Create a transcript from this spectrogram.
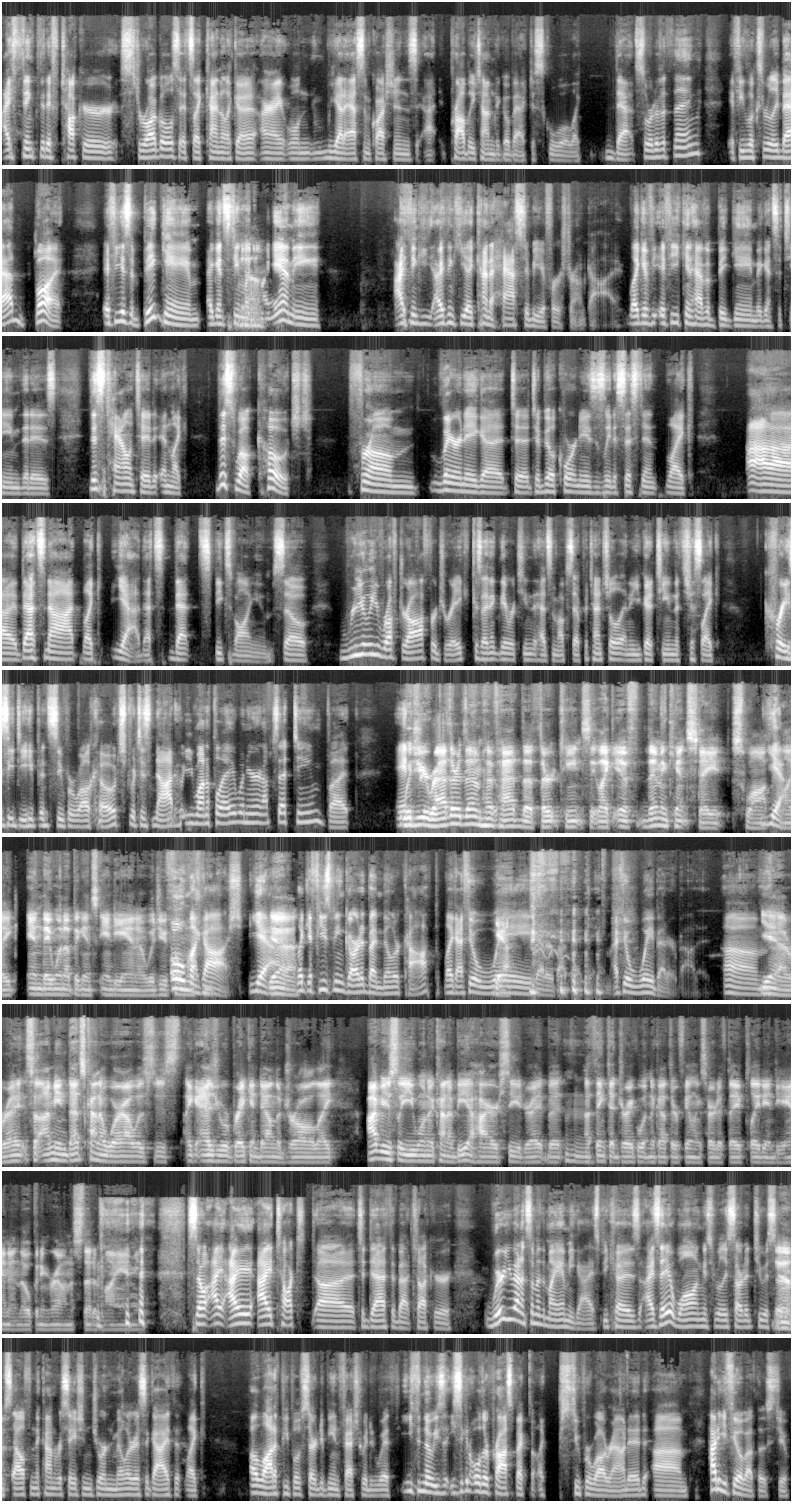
I think that if Tucker struggles, it's like kind of like a all right, well, we got to ask some questions. Probably time to go back to school, like that sort of a thing. If he looks really bad, but if he has a big game against a team yeah. like Miami, I think he, I think he kind of has to be a first round guy. Like if if he can have a big game against a team that is this talented and like this well coached, from Larrañaga to to Bill Courtney as his lead assistant, like uh that's not like yeah, that's that speaks volume. So really rough draw for Drake because I think they were a team that had some upset potential, and you get a team that's just like crazy deep and super well coached, which is not who you want to play when you're an upset team, but and Would you rather them have had the 13th seed? Like if them and Kent State swapped, yeah. like, and they went up against Indiana, would you? oh my gosh, yeah, yeah. Like if he's being guarded by Miller Kopp, like I feel way yeah. better about that game. I feel way better about it. Um, yeah, right. So I mean, that's kind of where I was just like, as you were breaking down the draw, like obviously you want to kind of be a higher seed, right? But mm-hmm. I think that Drake wouldn't have got their feelings hurt if they played Indiana in the opening round instead of Miami. so I I, I talked uh, to death about Tucker. Where are you at on some of the Miami guys? Because Isaiah Wong has really started to assert yeah. himself in the conversation. Jordan Miller is a guy that like a lot of people have started to be infatuated with, even though he's he's like an older prospect, but like super well rounded. Um, how do you feel about those two?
